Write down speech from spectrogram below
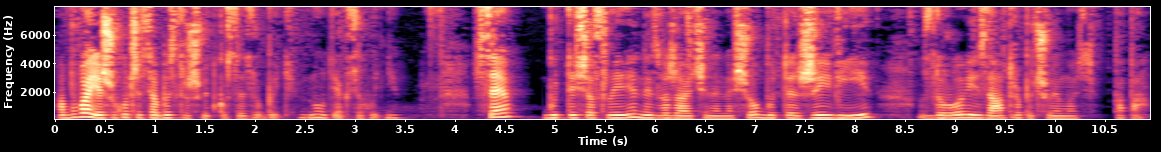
А буває, що хочеться швидко, швидко все зробити. Ну, от як сьогодні. Все, будьте щасливі, незважаючи ні на що, будьте живі, здорові. Завтра почуємось. Па-па.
